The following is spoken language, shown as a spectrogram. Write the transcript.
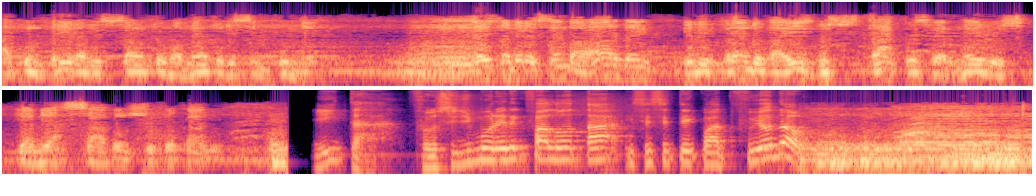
a cumprir a missão que o momento de se impunha. Restabelecendo a ordem e livrando o país dos trapos vermelhos que ameaçavam sufocá-lo. Eita, foi o Cid Moreira que falou, tá? Em 64 fui eu não. Vou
